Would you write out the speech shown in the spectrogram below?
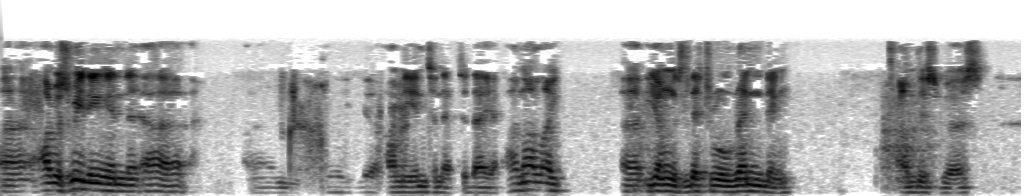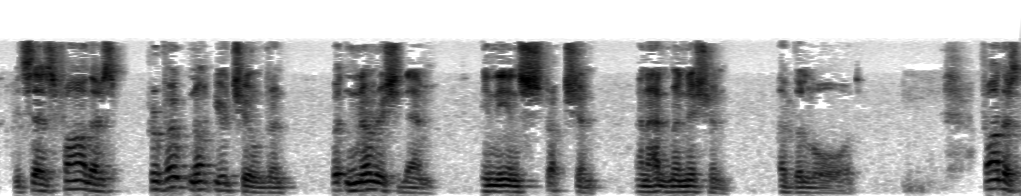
I was reading in um, on the internet today, and I like Young's literal rendering of this verse. It says, "Fathers, provoke not your children, but nourish them in the instruction and admonition of the Lord." Fathers,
